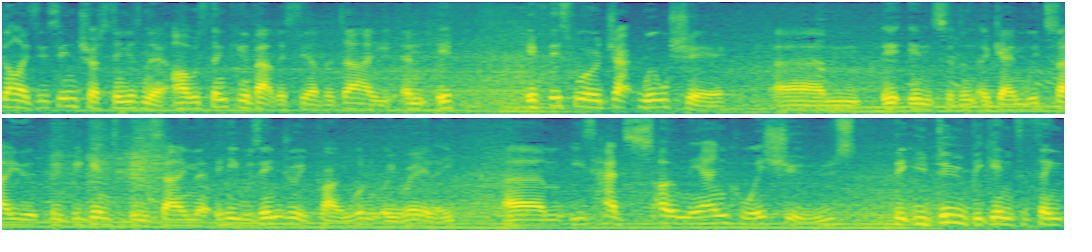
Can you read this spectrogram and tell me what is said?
Guys, it's interesting, isn't it? I was thinking about this the other day, and if if this were a Jack Wilshere um, incident again, we'd say that we'd begin to be saying that he was injury prone, wouldn't we? Really, um, he's had so many ankle issues that you do begin to think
